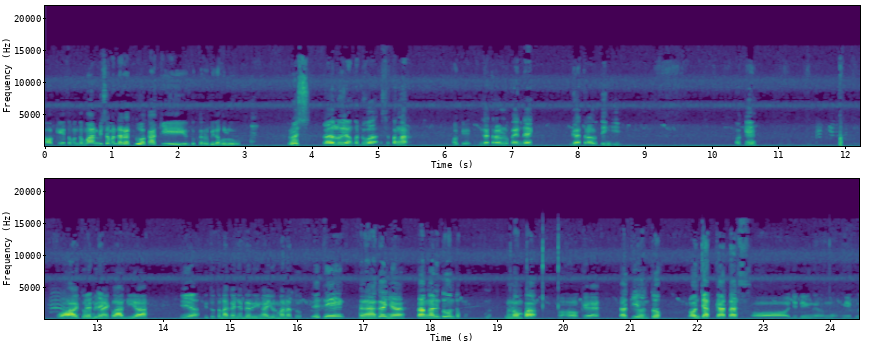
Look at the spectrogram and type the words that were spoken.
Oke, teman-teman bisa mendarat dua kaki untuk terlebih dahulu. Terus, lalu yang kedua setengah oke. nggak terlalu pendek nggak terlalu tinggi oke Wah, itu lebih Pendek. naik lagi ya. iya Itu tenaganya dari ngayun mana tuh? ini tenaganya tangan itu untuk menompa Oh, oke. kaki untuk loncat ke atas Oh, jadi nge- nge- ngikut.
